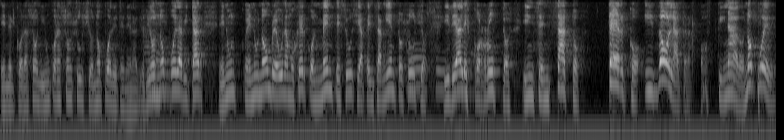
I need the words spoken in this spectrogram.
en el corazón y un corazón sucio no puede tener a Dios. Dios no puede habitar en un, en un hombre o una mujer con mente sucia, pensamientos sucios, Oh, sí, ideales corruptos, insensato, terco, idólatra, obstinado. No puede.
